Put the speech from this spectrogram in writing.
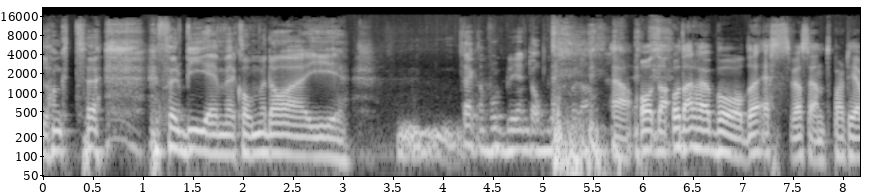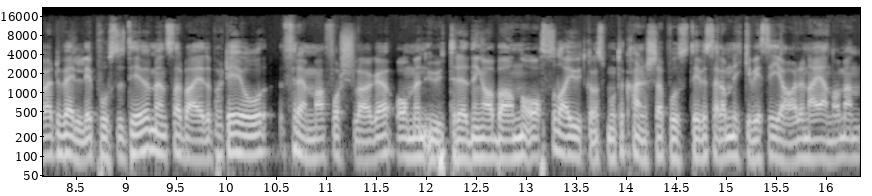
langt forbi er vi kommet da i det kan fort bli en dobling for den. ja, og, da, og, der har jo både SV og Senterpartiet vært veldig positive, mens Arbeiderpartiet jo fremma forslaget om en utredning av banen, og også da i utgangspunktet kanskje er positive, selv om de ikke viser ja eller nei ennå. Men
